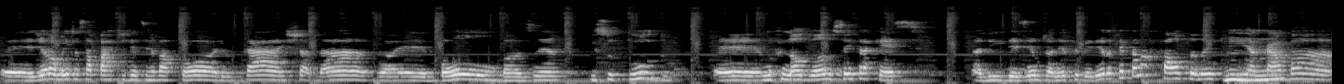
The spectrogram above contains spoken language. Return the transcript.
É, geralmente essa parte de reservatório, caixa d'água, é, bombas, né, isso tudo é, no final do ano sempre aquece. Ali dezembro, janeiro, fevereiro, até pela falta né, que uhum. acaba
